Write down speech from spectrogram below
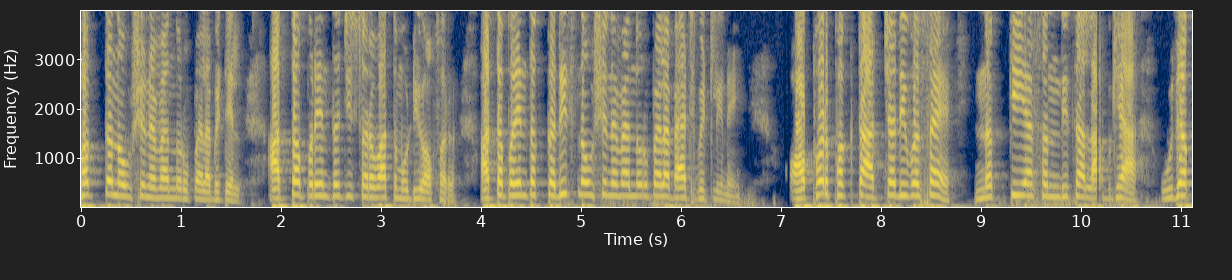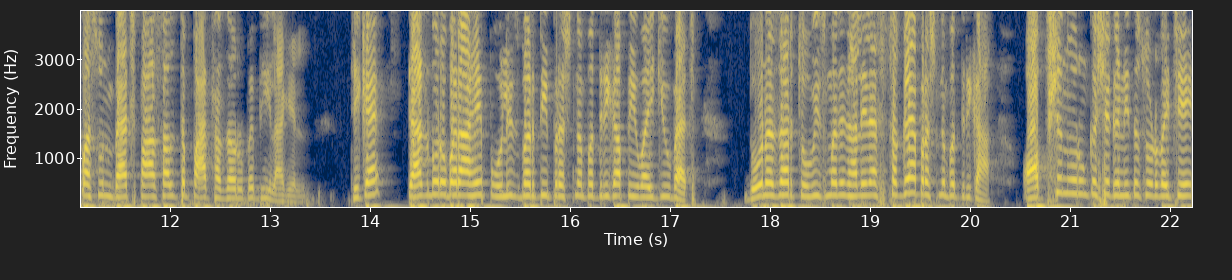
फक्त नऊशे नव्याण्णव रुपयाला भेटेल. आतापर्यंतची सर्वात मोठी ऑफर आतापर्यंत कधीच नऊशे नव्याण्णव रुपयाला बॅच भेटली नाही. ऑफर फक्त आजच्या दिवस आहे. नक्की या संधीचा लाभ घ्या. उद्यापासून बॅच पाहाल तर पाच हजार रुपये फी लागेल. ठीक आहे? त्याचबरोबर आहे पोलीस भरती प्रश्नपत्रिका पी क्यू बॅच दोन हजार चोवीसमध्ये झालेल्या सगळ्या प्रश्नपत्रिका ऑप्शनवरून कसे गणित सोडवायचे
